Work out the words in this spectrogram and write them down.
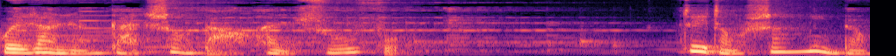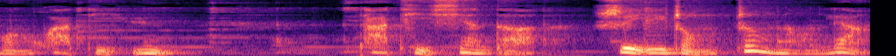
会让人感受到很舒服。这种生命的文化底蕴。它体现的是一种正能量、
